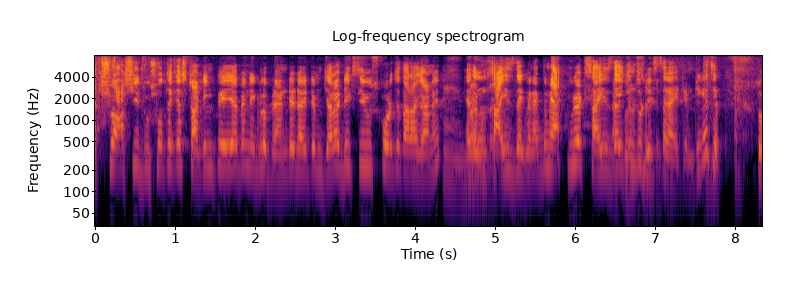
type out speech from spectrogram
একশো আশি দুশো থেকে স্টার্টিং পেয়ে যাবেন। এগুলো ব্র্যান্ডেড আইটেম যারা ডিক্স ইউজ করছে তারা জানে। দেখুন সাইজ দেখবেন একদম অ্যাকুরেট সাইজ দেয় কিন্তু ডিস্কের ডিক্সের আইটেম ঠিক আছে? তো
